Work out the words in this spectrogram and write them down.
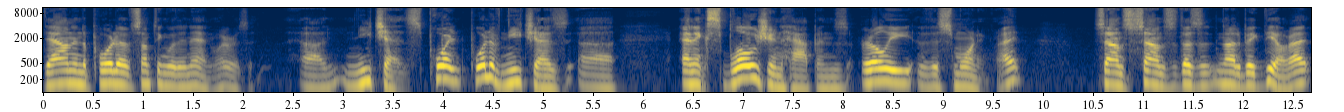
down in the port of something with an N. Where is it? Uh, Neches. Port port of Neches. Uh, an explosion happens early this morning. Right? Sounds sounds doesn't not a big deal, right?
